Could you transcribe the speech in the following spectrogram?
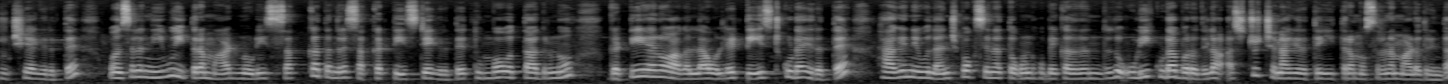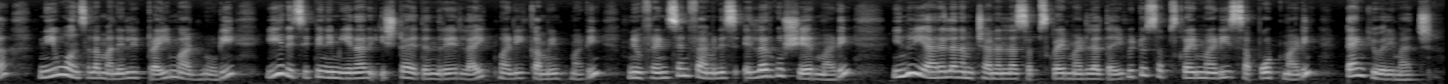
ರುಚಿಯಾಗಿರುತ್ತೆ. ಒಂದ್ಸಲ ನೀವು ಈ ಥರ ಮಾಡಿ ನೋಡಿ, ಸಖತ್ ಅಂದರೆ ಸಖತ್ ಟೇಸ್ಟಿಯಾಗಿರುತ್ತೆ ತುಂಬ ಹೊತ್ತಾದ್ರೂ ಗಟ್ಟಿ ಏನೂ ಆಗಲ್ಲ, ಒಳ್ಳೆ ಟೇಸ್ಟ್ ಕೂಡ ಇರುತ್ತೆ. ಹಾಗೆ ನೀವು ಲಂಚ್ ಬಾಕ್ಸ್ ಏನೋ ತೊಗೊಂಡು ಹೋಗ್ಬೇಕಾದ್ರಂದ್ರೆ ಹುಳಿ ಕೂಡ ಬರೋದಿಲ್ಲ. ಅಷ್ಟು ಚೆನ್ನಾಗಿರುತ್ತೆ ಈ ಥರ ಮೊಸರನ್ನ ಮಾಡೋದ್ರಿಂದ. ನೀವು ಒಂದ್ಸಲ ಮನೇಲಿ ಟ್ರೈ ಮಾಡಿ ನೋಡಿ. ಈ ರೆಸಿಪಿ ನಿಮ್ಗೆ ಏನಾದ್ರು ಇಷ್ಟ ಆಯ್ತಂದರೆ ಲೈಕ್ ಮಾಡಿ ಕಮೆಂಟ್ ಮಾಡಿ. ನಿಮ್ಮ ಫ್ರೆಂಡ್ಸ್ ಆ್ಯಂಡ್ ಫ್ಯಾಮಿಲೀಸ್ ಎಲ್ಲರಿಗೂ ಶೇರ್ ಮಾಡಿ. ಇನ್ನೂ ಯಾರೆಲ್ಲ ನಮ್ಮ ಚಾನಲ್ನ ಸಬ್ಸ್ಕ್ರೈಬ್ ಮಾಡಿಲ್ಲ ದಯವಿಟ್ಟು ಸಬ್ಸ್ಕ್ರೈಬ್ ಮಾಡಿ, ಸಪೋರ್ಟ್ ಮಾಡಿ. Thank you very much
